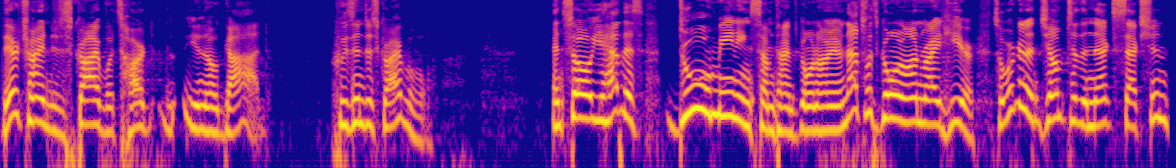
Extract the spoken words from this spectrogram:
They're trying to describe what's hard, you know, God, who's indescribable. And so you have this dual meaning sometimes going on here, and that's what's going on right here. So we're going to jump to the next section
